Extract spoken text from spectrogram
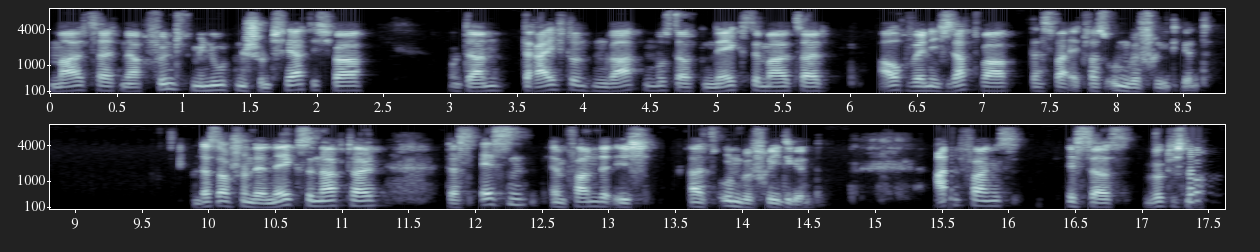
Mahlzeit nach fünf Minuten schon fertig war und dann drei Stunden warten musste auf die nächste Mahlzeit, auch wenn ich satt war, das war etwas unbefriedigend. Und das ist auch schon der nächste Nachteil. Das Essen empfand ich als unbefriedigend. Anfangs ist das wirklich noch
